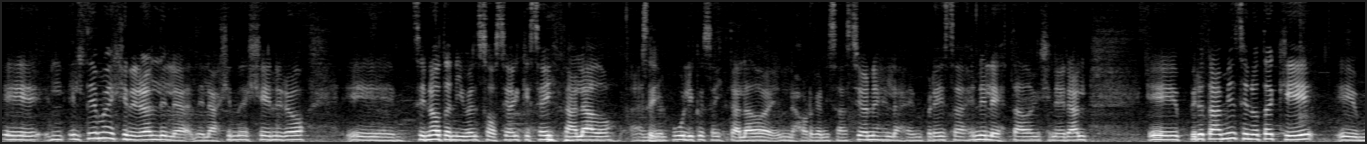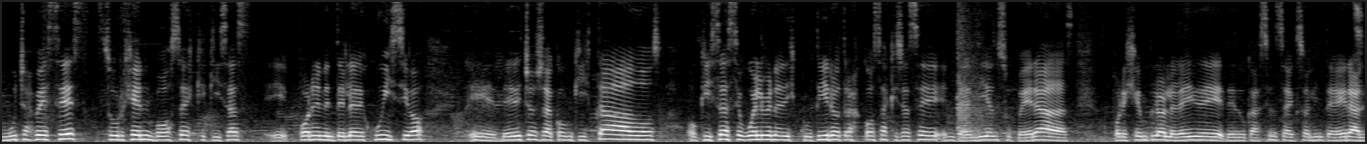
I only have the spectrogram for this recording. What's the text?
Eh, el, tema en general de la, agenda de género eh, se nota a nivel social que se ha instalado, a nivel público, se ha instalado en las organizaciones, en las empresas, en el Estado en general. Eh, pero también se nota que muchas veces surgen voces que quizás ponen en tela de juicio derechos ya conquistados o quizás se vuelven a discutir otras cosas que ya se entendían superadas. Por ejemplo, la ley de, educación sexual integral,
